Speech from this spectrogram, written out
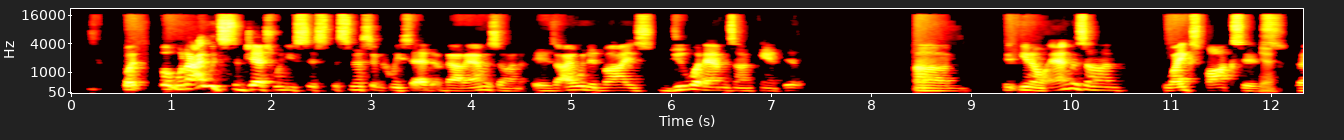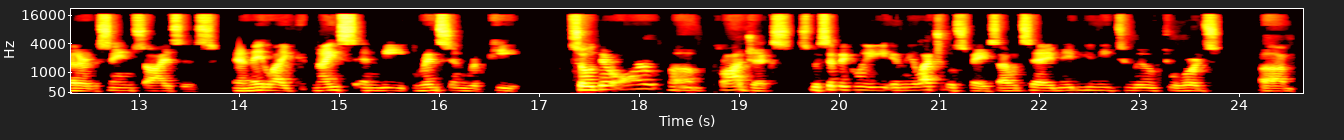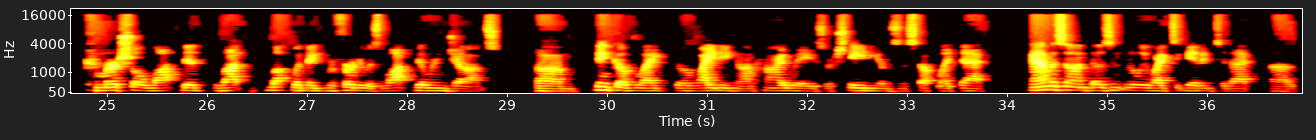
but but what I would suggest when you specifically said about Amazon is I would advise do what Amazon can't do. Um, you know, Amazon likes boxes yeah. that are the same sizes, and they like nice and neat, rinse and repeat. So there are um, projects specifically in the electrical space. I would say maybe you need to move towards um, commercial lot, lot, lot, what they refer to as lot billing jobs. Um, think of like the lighting on highways or stadiums and stuff like that. Amazon doesn't really like to get into that uh,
